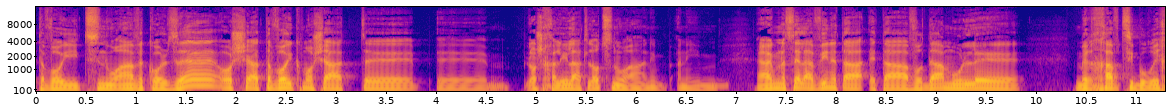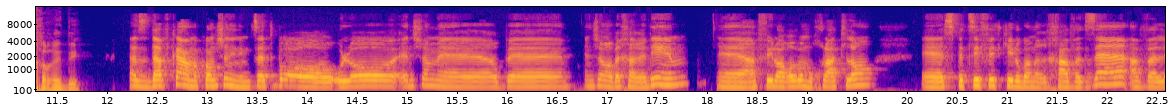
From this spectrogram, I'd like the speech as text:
תבואי צנועה וכל זה, או שאת תבואי כמו שאת, אה, אה, לא שחלילה, את לא צנועה, אני, אני, אני רק מנסה להבין את, ה, את העבודה מול אה, מרחב ציבורי חרדי. אז דווקא המקום שאני נמצאת בו, הוא לא, אין שם אה, הרבה, אין שם הרבה חרדים, אה, אפילו הרוב המוחלט לא, ספציפית כאילו במרחב הזה, אבל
